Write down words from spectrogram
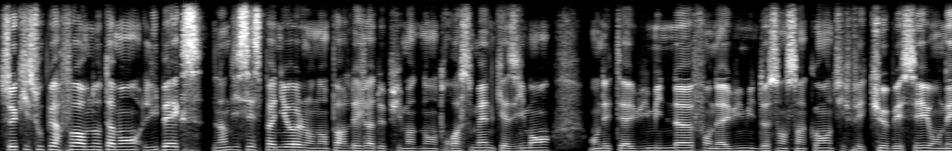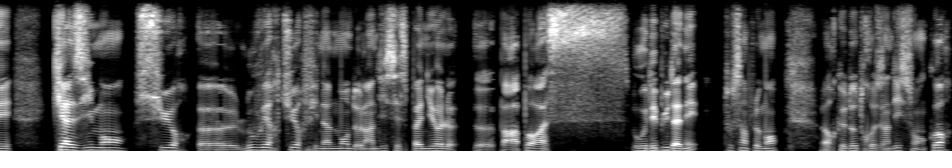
Ceux qui sous-performent, notamment l'IBEX, l'indice espagnol, on en parle déjà depuis maintenant trois semaines quasiment. On était à 8009, on est à 8250, il fait que baisser. On est quasiment sur l'ouverture finalement de l'indice espagnol par rapport à au début d'année tout simplement, alors que d'autres indices sont encore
